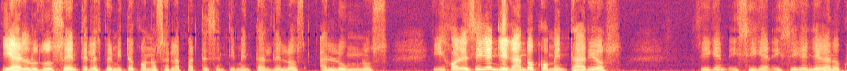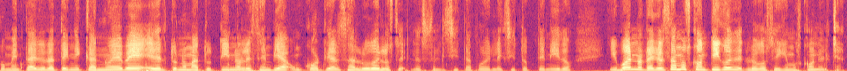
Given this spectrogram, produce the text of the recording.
Y a los docentes les permite conocer la parte sentimental de los alumnos. Híjole, siguen llegando comentarios. Siguen y siguen y siguen llegando comentarios. La técnica 9 del turno matutino les envía un cordial saludo y los, les felicita por el éxito obtenido. Y bueno, regresamos contigo y luego seguimos con el chat.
